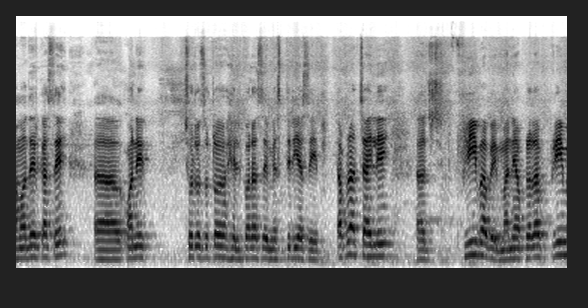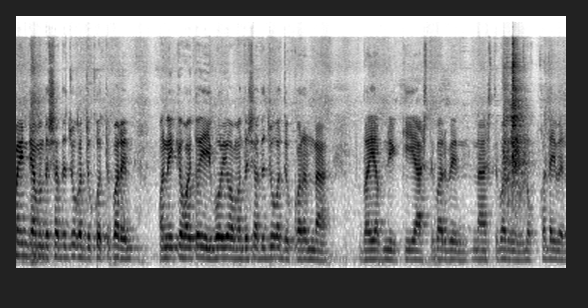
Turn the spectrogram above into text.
আমাদের কাছে অনেক ছোট ছোট হেল্পার আছে, মিস্ত্রি আছে। আপনারা চাইলে ফ্রিভাবে মানে আপনারা ফ্রি মাইন্ডে আমাদের সাথে যোগাযোগ করতে পারেন। অনেকে হয়তো এই বইও আমাদের সাথে যোগাযোগ করেন না। ভাই, আপনি কি আসতে পারবেন, না আসতে পারবেন? লোক ফাটাইবেন।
